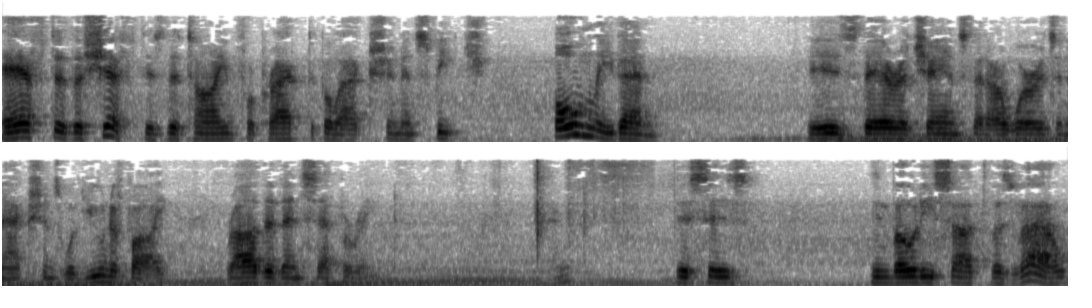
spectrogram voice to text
after the shift is the time for practical action and speech. Only then is there a chance that our words and actions will unify rather than separate. This is in Bodhisattva's vow.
